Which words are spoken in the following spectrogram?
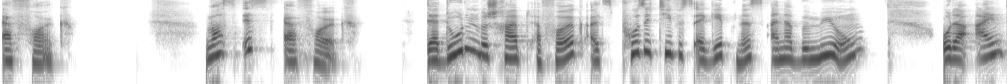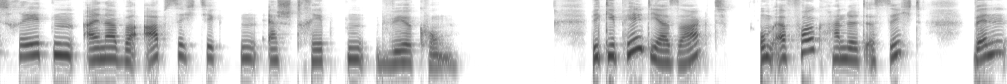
Erfolg. Was ist Erfolg? Der Duden beschreibt Erfolg als positives Ergebnis einer Bemühung oder Eintreten einer beabsichtigten, erstrebten Wirkung. Wikipedia sagt, um Erfolg handelt es sich, wenn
